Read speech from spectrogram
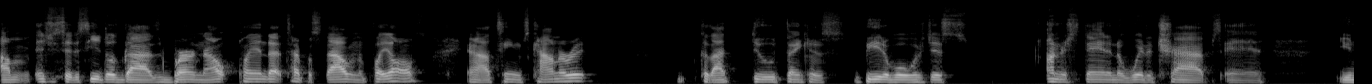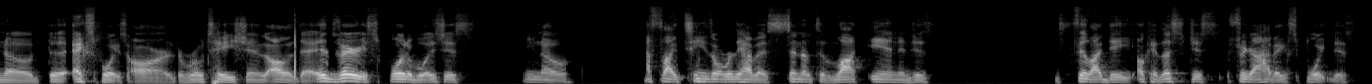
I'm interested to see those guys burn out playing that type of style in the playoffs and how teams counter it. Because I do think it's beatable with just understanding of where the traps and you know the exploits are, the rotations, all of that. It's very exploitable. It's just you know, I feel like teams don't really have an incentive to lock in and just feel like they okay, let's just figure out how to exploit this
